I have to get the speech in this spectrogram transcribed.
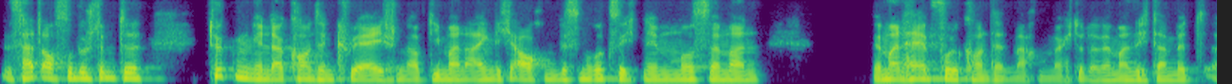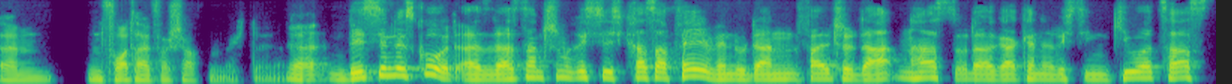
es hat auch so bestimmte Tücken in der Content Creation, auf die man eigentlich auch ein bisschen Rücksicht nehmen muss, wenn man, wenn man helpful Content machen möchte oder wenn man sich damit ähm, einen Vorteil verschaffen möchte. Ja, ein bisschen ist gut. Also das ist dann schon richtig krasser Fail, wenn du dann falsche Daten hast oder gar keine richtigen Keywords hast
